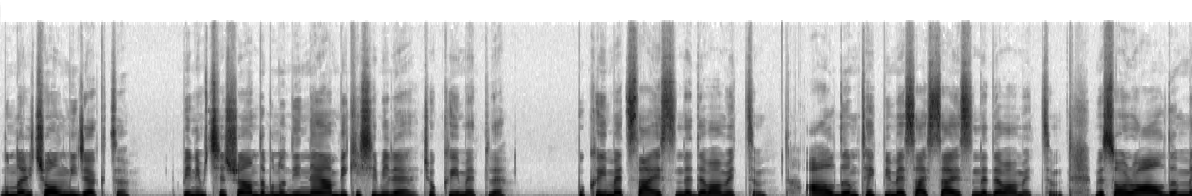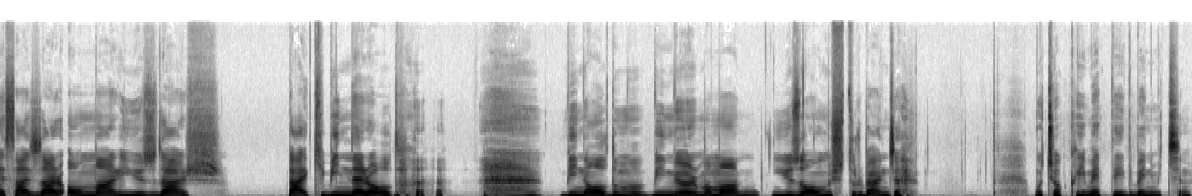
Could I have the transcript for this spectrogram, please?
bunlar hiç olmayacaktı. Benim için şu anda bunu dinleyen bir kişi bile çok kıymetli. Bu kıymet sayesinde devam ettim. Aldığım tek bir mesaj sayesinde devam ettim. Ve sonra aldığım mesajlar onlar, yüzler, belki binler oldu. Bin oldu mu bilmiyorum ama yüz olmuştur bence. Bu çok kıymetliydi benim için.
